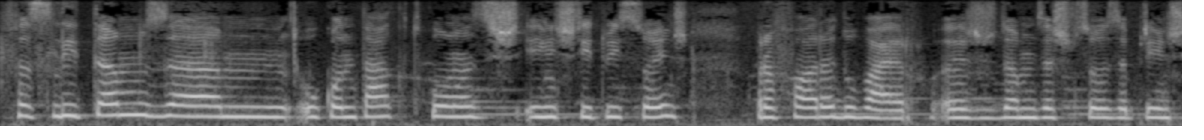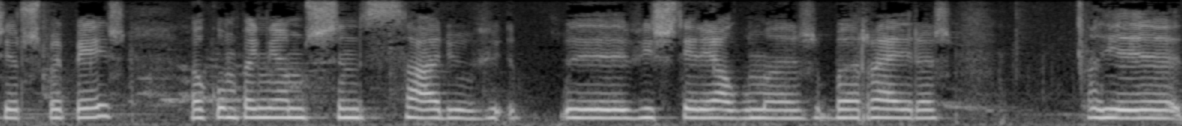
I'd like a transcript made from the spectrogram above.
Facilitamos um, o contacto com as instituições para fora do bairro. Ajudamos as pessoas a preencher os papéis, acompanhamos, se necessário, eh, visto terem algumas barreiras eh,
